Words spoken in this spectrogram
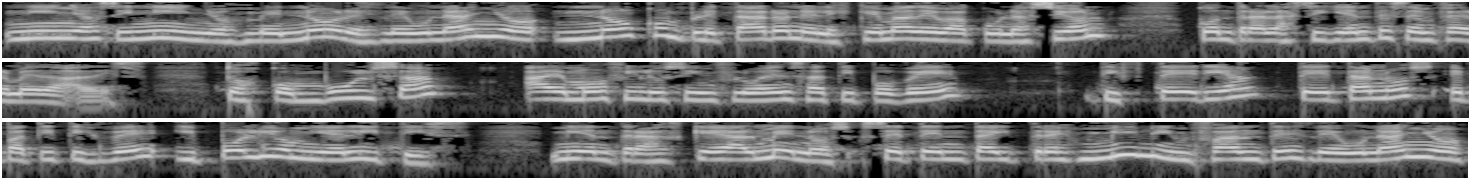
niñas y niños menores de un año no completaron el esquema de vacunación contra las siguientes enfermedades: tos convulsa, Haemophilus influenza tipo B, difteria, tétanos, hepatitis B y poliomielitis, mientras que al menos 73.000 infantes de un año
